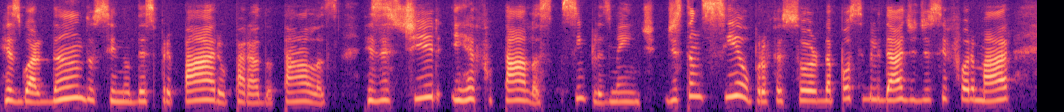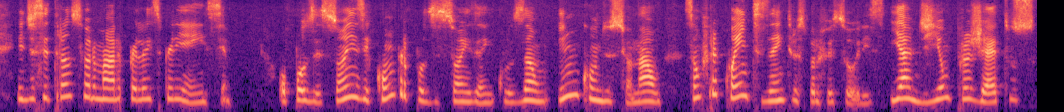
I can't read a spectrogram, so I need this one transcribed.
resguardando-se no despreparo para adotá-las, resistir e refutá-las simplesmente, distancia o professor da possibilidade de se formar e de se transformar pela experiência. Oposições e contraposições à inclusão incondicional são frequentes entre os professores e adiam projetos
